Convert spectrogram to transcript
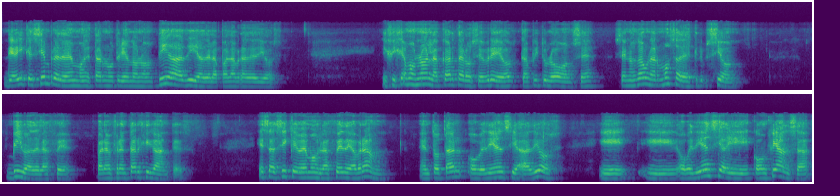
De ahí que siempre debemos estar nutriéndonos día a día de la palabra de Dios. Y fijémonos en la carta a los Hebreos, capítulo 11, se nos da una hermosa descripción viva de la fe para enfrentar gigantes. Es así que vemos la fe de Abraham en total obediencia a Dios y, y obediencia y confianza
